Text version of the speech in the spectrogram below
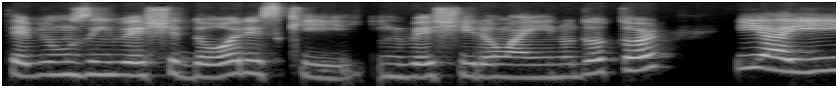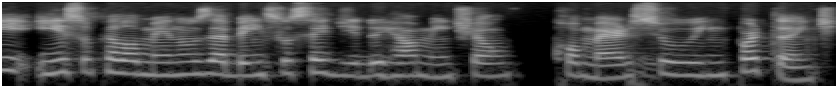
teve uns investidores que investiram aí no doutor e aí isso pelo menos é bem sucedido e realmente é um comércio importante.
